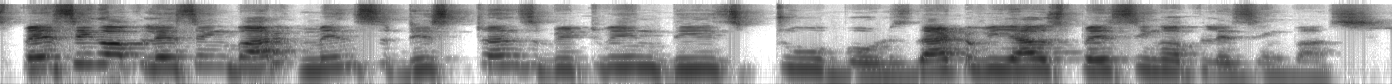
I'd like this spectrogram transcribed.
spacing of lacing bar means distance between these two boards that we have spacing of lacing bars.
